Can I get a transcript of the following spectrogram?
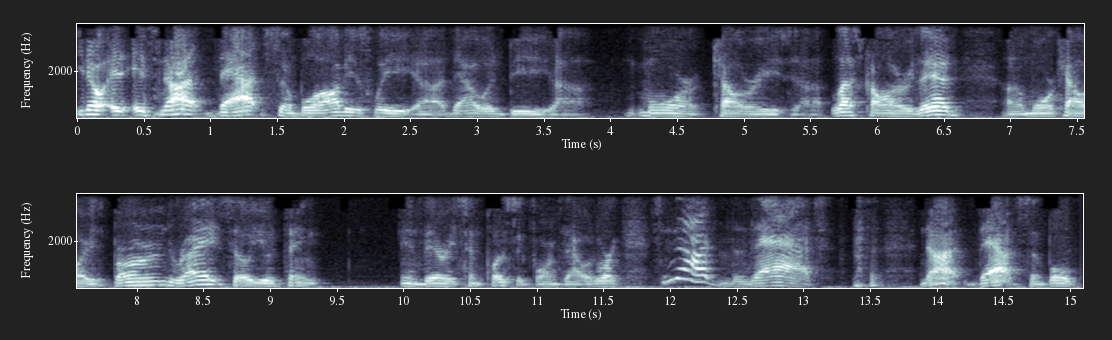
You know, it, it's not that simple. Obviously, uh, that would be uh, more calories, uh, less calories in, uh, more calories burned, right? So you'd think in very simplistic forms that would work. It's not that, not that simple,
